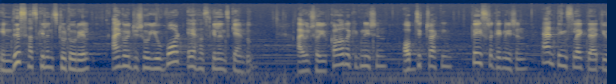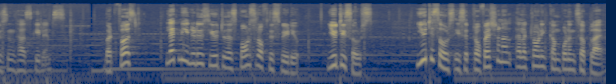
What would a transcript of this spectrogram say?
In this Husky Lens tutorial, I'm going to show you what a Husky Lens can do. I will show you color recognition, object tracking, face recognition and things like that using Husky Lens. But first, let me introduce you to the sponsor of this video, UTSource. UTSource is a professional electronic component supplier.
